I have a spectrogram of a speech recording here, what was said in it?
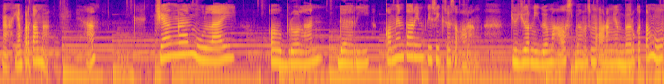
Nah, yang pertama, ya, jangan mulai obrolan dari komentarin fisik seseorang. Jujur nih gue males banget sama orang yang baru ketemu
